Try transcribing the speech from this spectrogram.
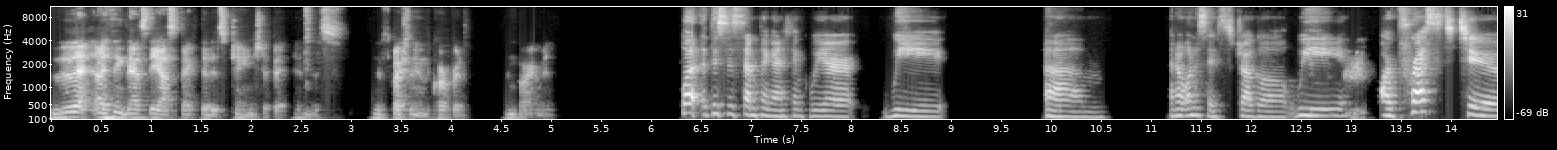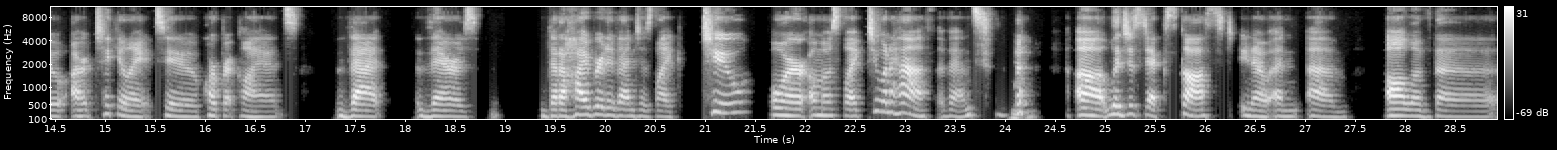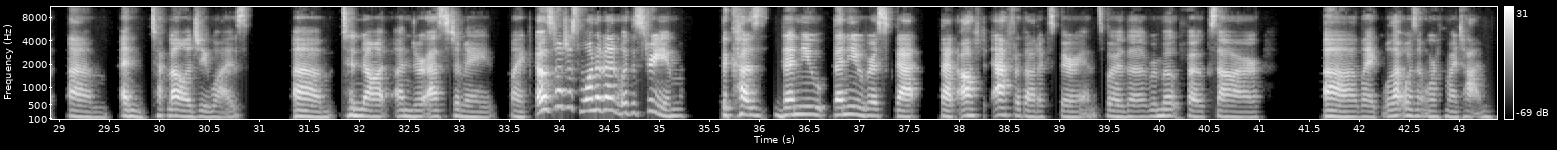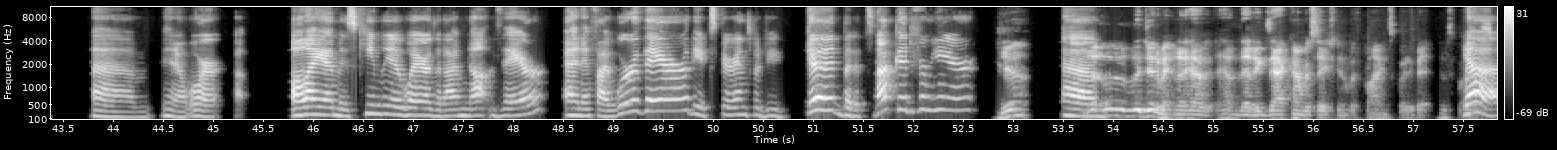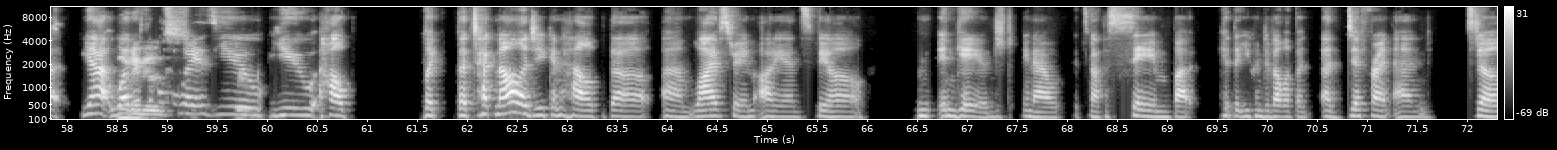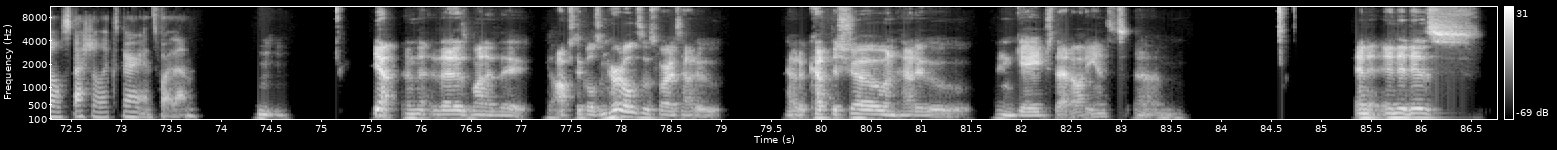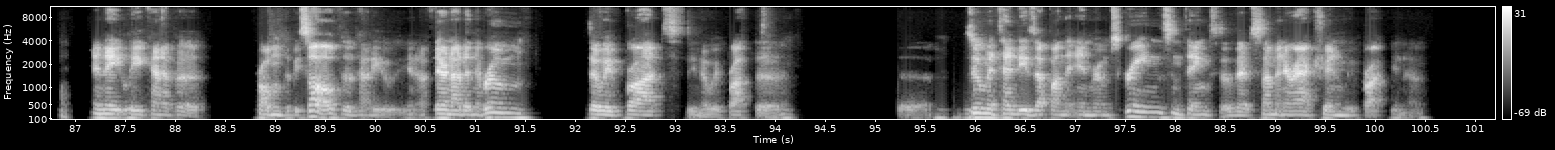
that, I think that's the aspect that has changed a bit in this, especially in the corporate environment. what this is something I think we are we um I don't want to say struggle. We are pressed to articulate to corporate clients that there's that a hybrid event is like two or almost like two and a half events. Mhm. uh logistics cost, you know, and um all of the um and technology wise um to not underestimate like oh it's not just one event with a stream because then you then you risk that that oft, afterthought experience where the remote folks are uh like well that wasn't worth my time um you know or uh, all i am is keenly aware that i'm not there and if i were there the experience would be good but it's not good from here Yeah, um legitimate. And I have, have that exact conversation with clients quite a bit. as yeah yeah what are some of the ways you you help like the technology can help the um, live stream audience feel engaged you know it's not the same but that you can develop a, a different and still special experience for them Mhm. Yeah, and th- that is one of the obstacles and hurdles as far as how to how to cut the show and how to engage that audience. Um, and and it is innately kind of a problem to be solved. Of how do you you know if they're not in the room, so we've brought you know we've brought the the Zoom attendees up on the in-room screens and things, so there's some interaction. We brought you know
